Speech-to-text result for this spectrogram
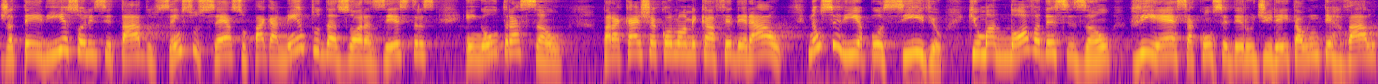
já teria solicitado, sem sucesso, o pagamento das horas extras em outra ação. Para a Caixa Econômica Federal, não seria possível que uma nova decisão viesse a conceder o direito ao intervalo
